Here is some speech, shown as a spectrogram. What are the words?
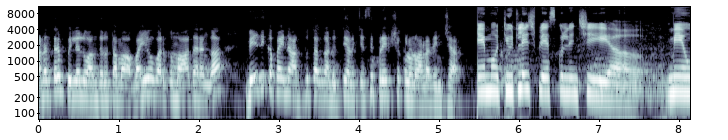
అనంతరం పిల్లలు అందరూ తమ వయోవర్గం ఆధారంగా వేదిక పైన అద్భుతంగా నృత్యాలు చేసి ప్రేక్షకులను అలరించారు. మేము ట్యూట్లేజ్ ప్లే స్కూల్ నుంచి మేము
